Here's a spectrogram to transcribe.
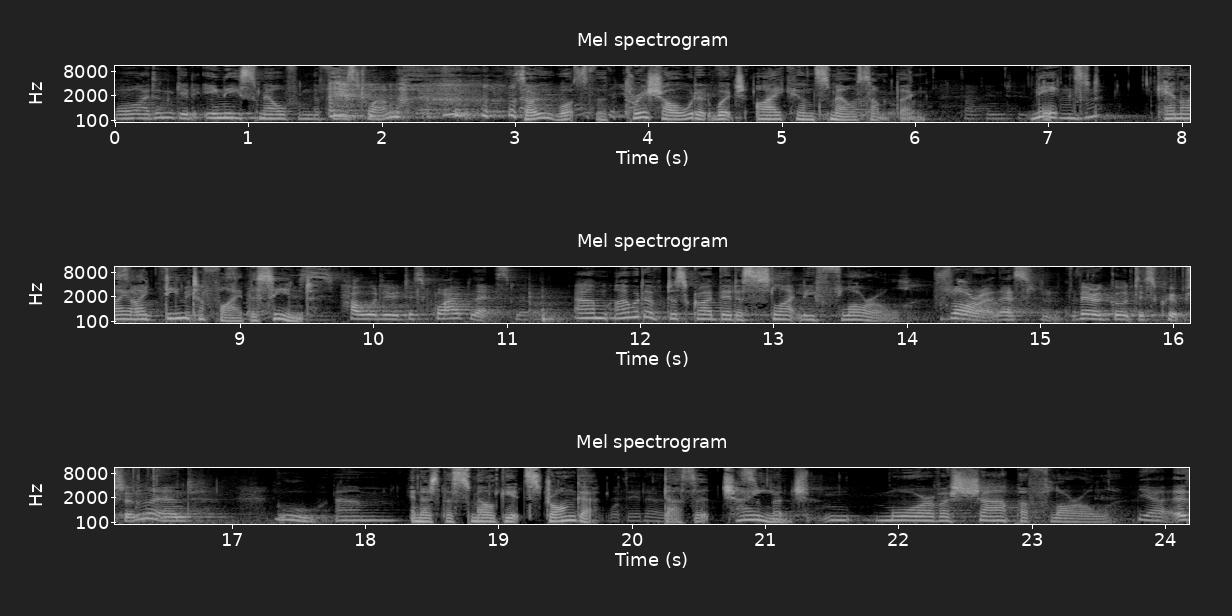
Well, I didn't get any smell from the first one. so, what's the threshold at which I can smell something? Next, mm-hmm. can I identify the scent? How would you describe that smell? Um, I would have described that as slightly floral. Floral, that's a very good description, and Ooh, um, and as the smell gets stronger, does it change? more of a sharper floral. Yeah,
